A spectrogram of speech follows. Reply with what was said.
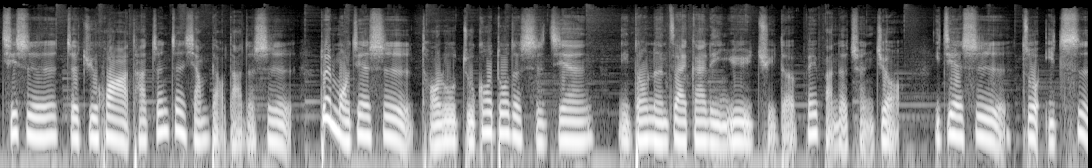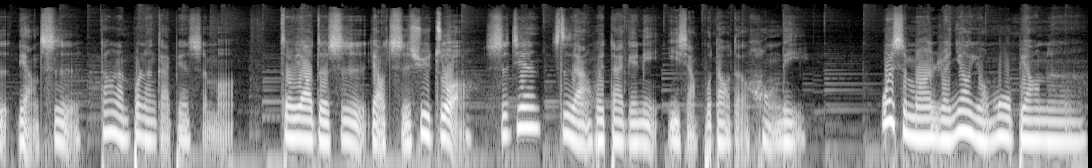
其实这句话，它真正想表达的是，对某件事投入足够多的时间，你都能在该领域取得非凡的成就。一件事做一次两次，当然不能改变什么。重要的是要持续做，时间自然会带给你意想不到的红利。为什么人要有目标呢？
